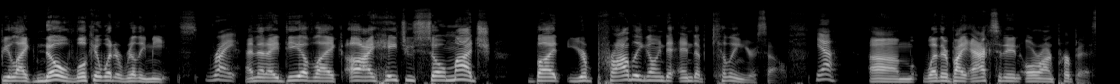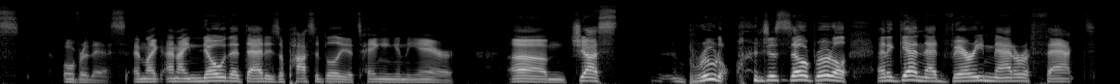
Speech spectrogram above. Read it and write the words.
be like, no, look at what it really means. right. And that idea of like, oh, I hate you so much, but you're probably going to end up killing yourself Yeah. um, whether by accident or on purpose over this. And like, and I know that that is a possibility that's hanging in the air. Um, just brutal, just so brutal. And again, that very matter of fact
